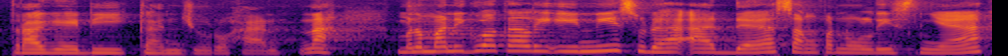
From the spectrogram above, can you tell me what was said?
tragedi Kanjuruhan. Nah, menemani gua kali ini sudah ada sang penulisnya,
